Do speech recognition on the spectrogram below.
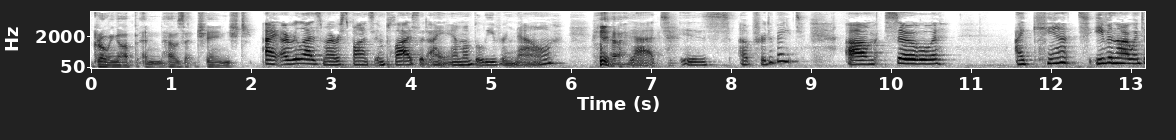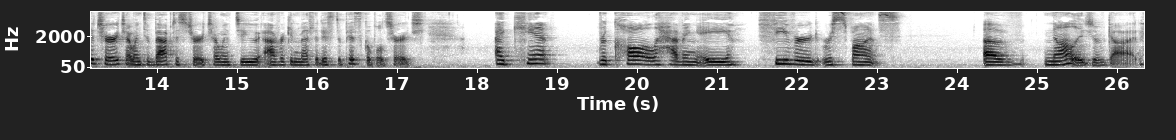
growing up, and how's that changed? I, I realize my response implies that I am a believer now. Yeah. That is up for debate. Um, so I can't, even though I went to church, I went to Baptist church, I went to African Methodist Episcopal church, I can't recall having a fevered response of knowledge of God.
